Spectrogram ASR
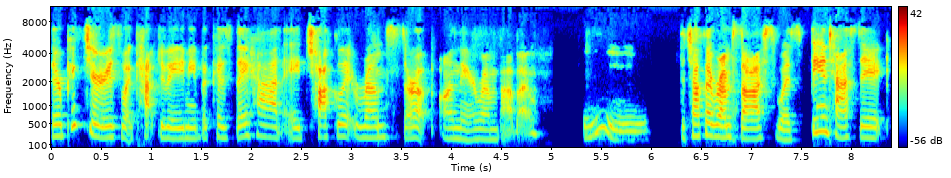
their picture is what captivated me because they had a chocolate rum syrup on their rum baba. Ooh. The chocolate rum sauce was fantastic.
